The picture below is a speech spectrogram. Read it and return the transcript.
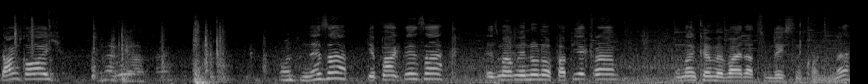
Danke euch. Unten ist er, geparkt ist er. Jetzt machen wir nur noch Papierkram und dann können wir weiter zum nächsten Kunden. Ne?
